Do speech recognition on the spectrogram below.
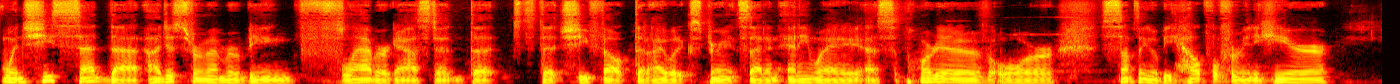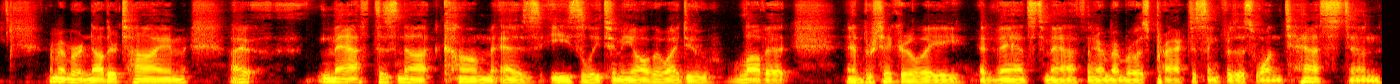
when she said that, I just remember being flabbergasted that that she felt that I would experience that in any way as supportive or something that would be helpful for me to hear. I remember another time I, math does not come as easily to me, although I do love it and particularly advanced math. And I remember I was practicing for this one test and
